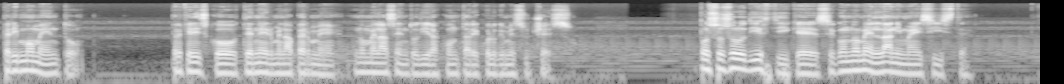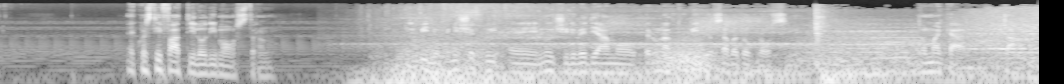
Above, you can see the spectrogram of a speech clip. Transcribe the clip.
Per il momento preferisco tenermela per me, non me la sento di raccontare quello che mi è successo. Posso solo dirti che secondo me l'anima esiste e questi fatti lo dimostrano. Il video finisce qui e noi ci rivediamo per un altro video sabato prossimo. Non mancare, ciao!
